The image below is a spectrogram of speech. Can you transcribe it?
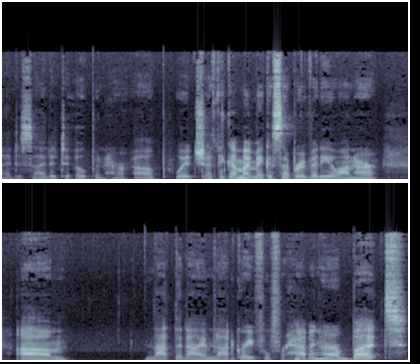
And I decided to open her up, which I think I might make a separate video on her. Um, not that I am not grateful for having her, but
